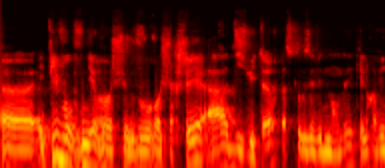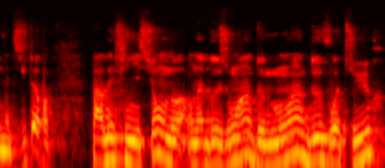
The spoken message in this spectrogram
euh, et puis vous revenir vous rechercher à 18 h parce que vous avez demandé qu'elles reviennent à 18 h par définition, on a besoin de moins de voitures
